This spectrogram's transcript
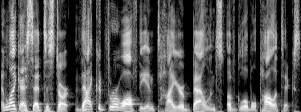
And like I said to start, that could throw off the entire balance of global politics.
